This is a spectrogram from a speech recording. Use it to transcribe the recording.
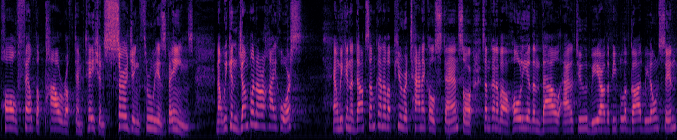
Paul felt the power of temptation surging through his veins. Now, we can jump on our high horse and we can adopt some kind of a puritanical stance or some kind of a holier than thou attitude. We are the people of God. We don't sin.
